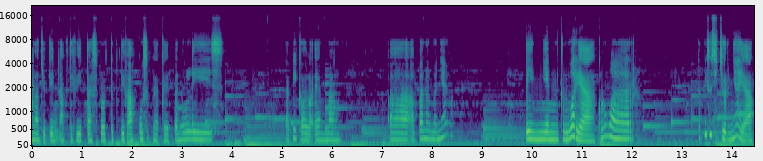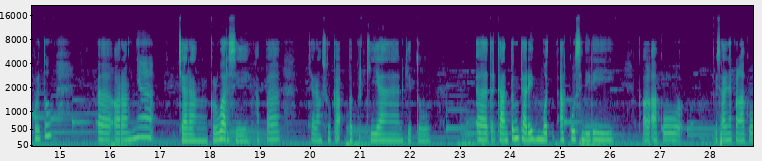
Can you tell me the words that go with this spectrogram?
ngelanjutin aktivitas produktif aku sebagai penulis. Tapi kalau emang uh, apa namanya pengen keluar ya keluar tapi sejujurnya ya aku itu uh, orangnya jarang keluar sih. Apa jarang suka bepergian gitu. Uh, tergantung dari mood aku sendiri. Kalau aku misalnya kalau aku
